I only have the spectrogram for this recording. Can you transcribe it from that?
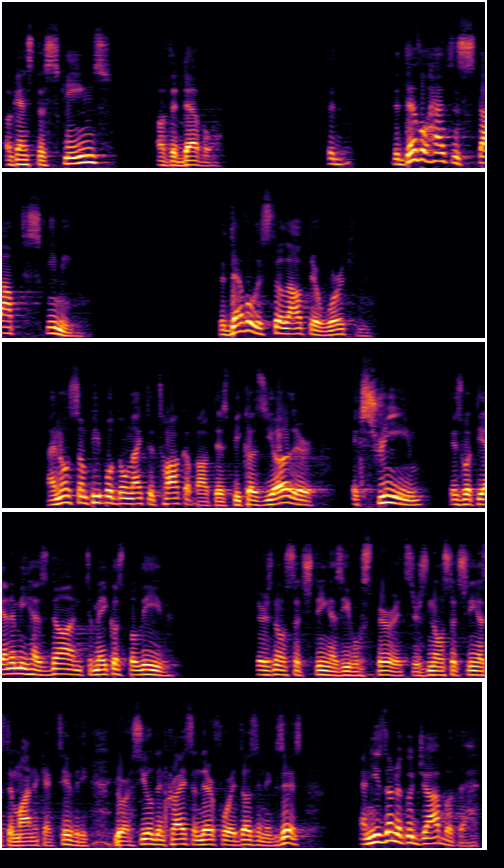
Against the schemes of the devil. The, the devil hasn't stopped scheming. The devil is still out there working. I know some people don't like to talk about this because the other extreme is what the enemy has done to make us believe there's no such thing as evil spirits. There's no such thing as demonic activity. You are sealed in Christ and therefore it doesn't exist. And he's done a good job of that.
